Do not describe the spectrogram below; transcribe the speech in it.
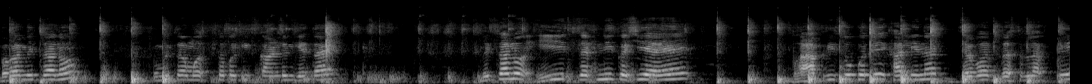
बघा मित्रांनो सुमित्रा मस्तपैकी कांडून घेत आहे मित्रांनो ही चटणी कशी आहे? भाकरीसोबत हे खाल्ली ना जबरदस्त लागते.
